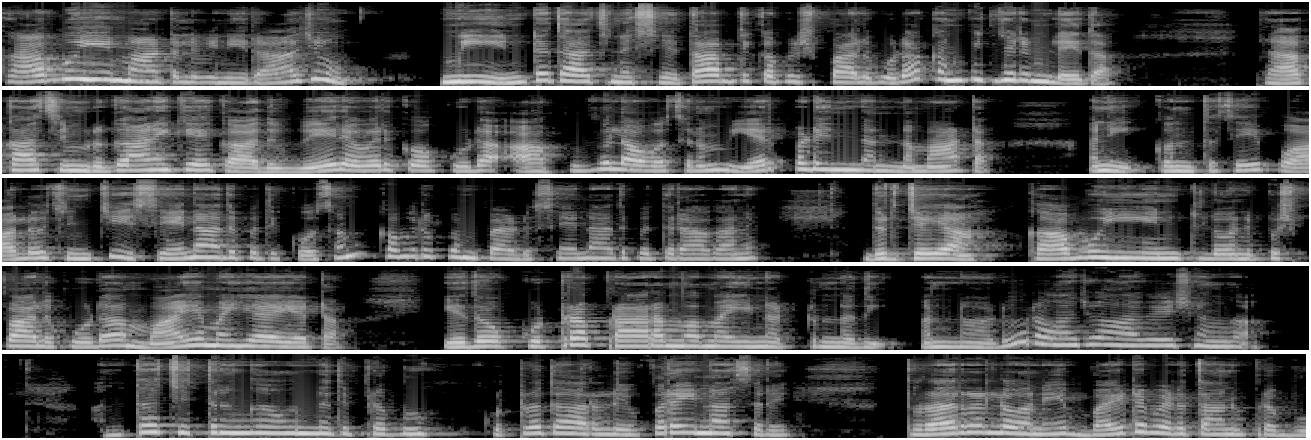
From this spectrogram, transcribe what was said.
కాబూయి మాటలు విని రాజు మీ ఇంట దాచిన శతాబ్దిక పుష్పాలు కూడా కనిపించడం లేదా? రాకాసి మృగానికే కాదు వేరెవరికో కూడా ఆ పువ్వుల అవసరం ఏర్పడిందన్నమాట అని కొంతసేపు ఆలోచించి సేనాధిపతి కోసం కబురు పంపాడు సేనాధిపతి రాగానే దుర్జయ కాబోయి ఇంటిలోని పుష్పాలు కూడా మాయమయ్యాయట. ఏదో కుట్ర ప్రారంభమైనట్టున్నది అన్నాడు రాజు ఆవేశంగా. అంతా చిత్రంగా ఉన్నది ప్రభు. కుట్రదారులు ఎవరైనా సరే త్వరలోనే బయట పెడతాను ప్రభు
